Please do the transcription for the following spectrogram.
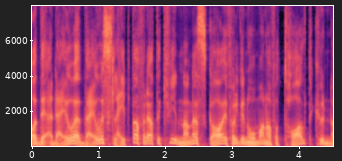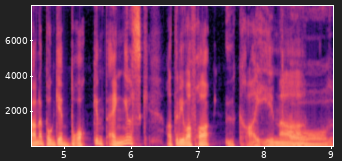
og, det, det, er jo, det er jo sleipt, da, for det at kvinnene skal ifølge nordmannen ha fortalt kundene på gebrokkent engelsk at de var fra Ukraina. Åh.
